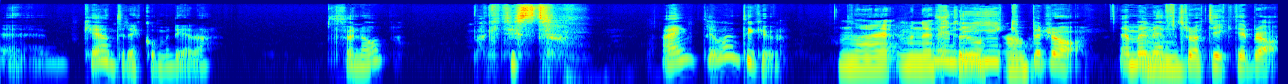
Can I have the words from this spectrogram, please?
Uh, kan jag inte rekommendera för någon, faktiskt. Nej, det var inte kul. Nej, men efteråt Men det gick då? bra. Ja, men Mm. efteråt gick det bra.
